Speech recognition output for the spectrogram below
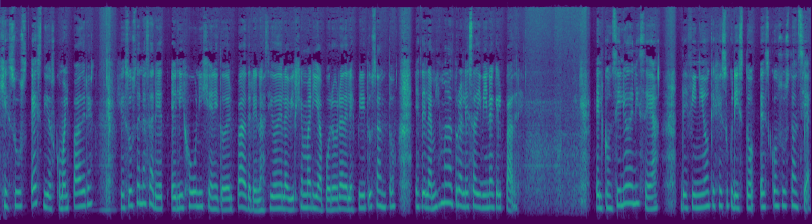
Jesús es Dios como el Padre. Jesús de Nazaret, el Hijo unigénito del Padre, nacido de la Virgen María por obra del Espíritu Santo, es de la misma naturaleza divina que el Padre. El concilio de Nicea definió que Jesucristo es consustancial,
